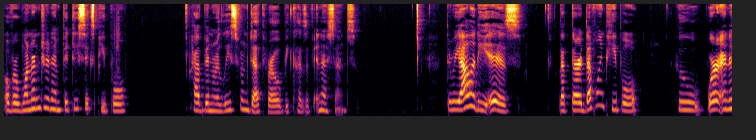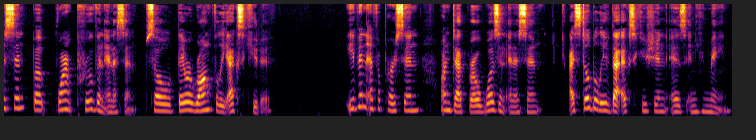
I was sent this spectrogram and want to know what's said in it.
over 156 people have been released from death row because of innocence. The reality is that there are definitely people who were innocent but weren't proven innocent, so they were wrongfully executed. Even if a person on death row wasn't innocent, I still believe that execution is inhumane.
